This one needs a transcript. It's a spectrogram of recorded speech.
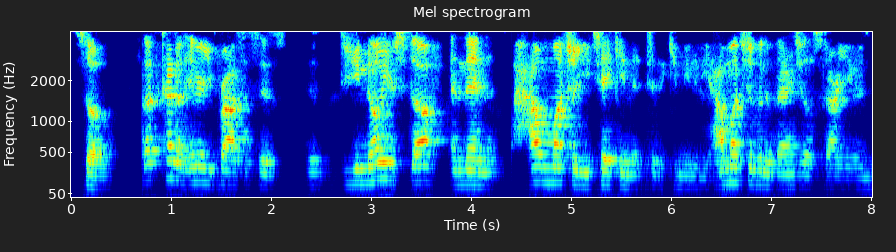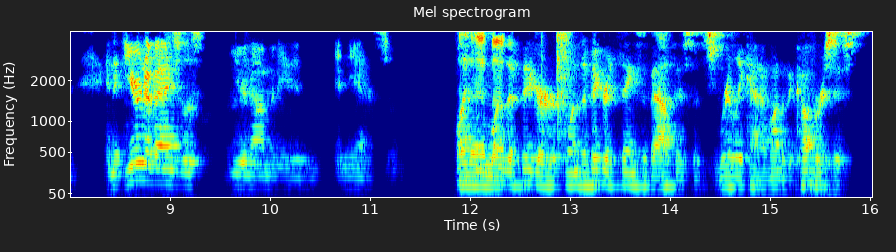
So that's kind of the interview process is, is do you know your stuff and then how much are you taking it to the community? How much of an evangelist are you? And, and if you're an evangelist, you're nominated and yes. So. Well, I think one of the uh, bigger one of the bigger things about this that's really kind of under the covers is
